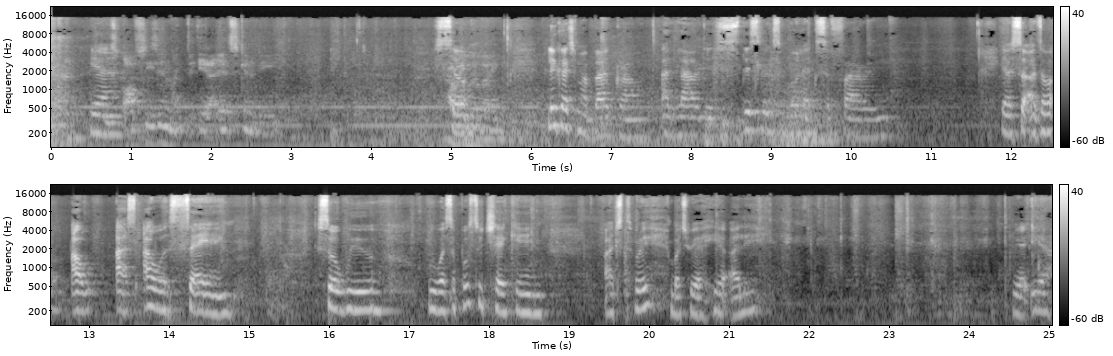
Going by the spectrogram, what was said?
here. Yeah. It's off season, like yeah, it's gonna be So look at my background. I love this. This looks more like safari. Yeah. So as I, I- as I was saying, so we we were supposed to check in at three, but we are here early. We are here.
